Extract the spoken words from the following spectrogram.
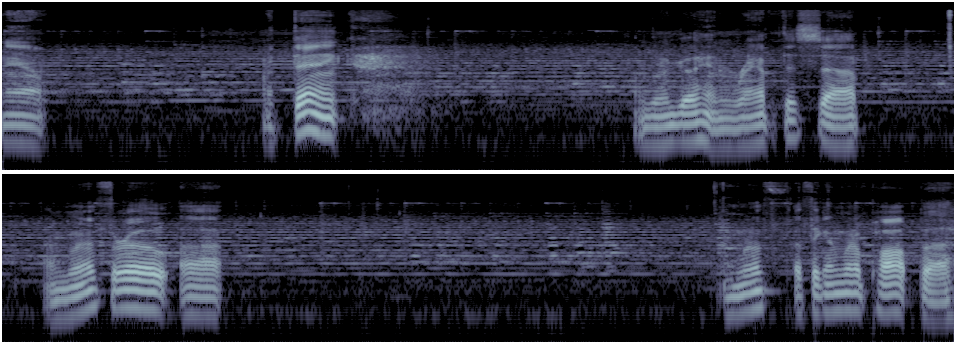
Now, I think I'm going to go ahead and wrap this up. I'm going to throw, uh, I'm going to, I think I'm going to pop a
